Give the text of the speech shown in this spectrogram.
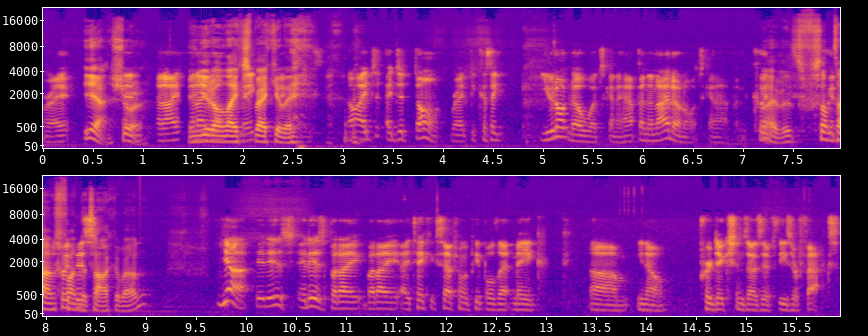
right? Yeah, sure. And, and I and, and you I don't, don't like speculating. No, I, I just don't, right? Because I you don't know what's going to happen, and I don't know what's going to happen. Could, right, it's sometimes could, could fun this, to talk about it. Yeah, it is. It is. But I but I, I take exception with people that make um, you know predictions as if these are facts,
